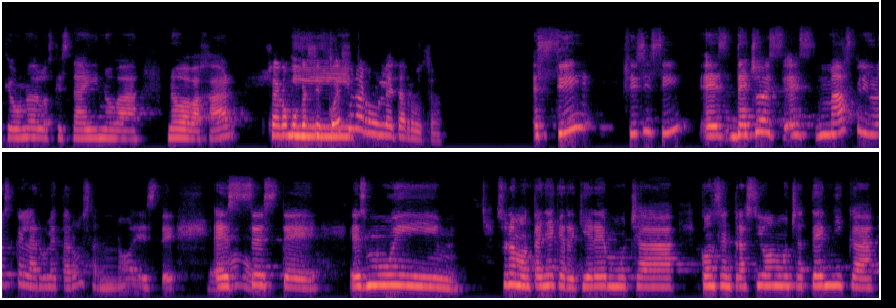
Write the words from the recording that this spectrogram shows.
que, uno de los que está ahí no va, no va a bajar. O sea, como que si fuese una ruleta rusa. Sí, sí, sí, sí. Es, de hecho, es, es, más peligroso que la ruleta rusa, ¿no? Este, es, este, es muy, es una montaña que requiere mucha concentración, mucha técnica,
